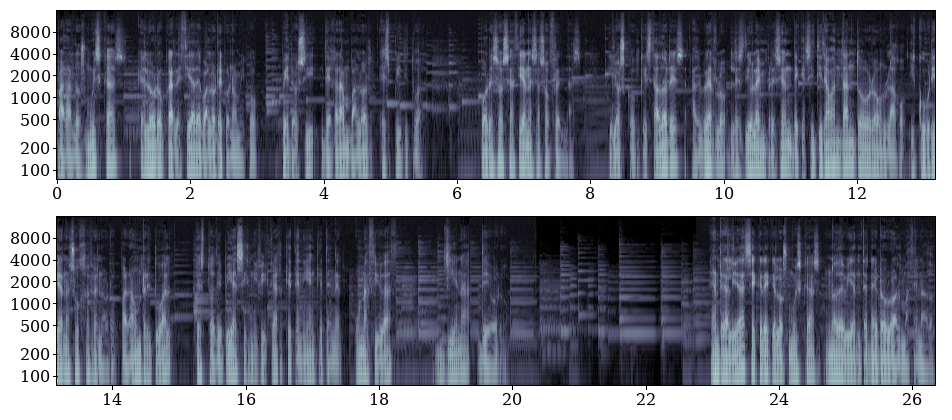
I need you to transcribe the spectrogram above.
Para los muiscas, el oro carecía de valor económico, pero sí de gran valor espiritual. Por eso se hacían esas ofrendas, y los conquistadores, al verlo, les dio la impresión de que si tiraban tanto oro a un lago y cubrían a su jefe en oro para un ritual, esto debía significar que tenían que tener una ciudad llena de oro. En realidad se cree que los muiscas no debían tener oro almacenado,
